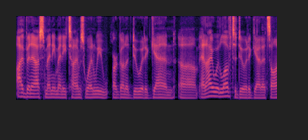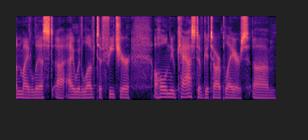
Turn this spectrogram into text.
I've been asked many, many times when we are going to do it again. Um, and I would love to do it again. It's on my list. Uh, I would love to feature a whole new cast of guitar players. Um,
